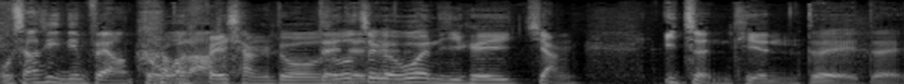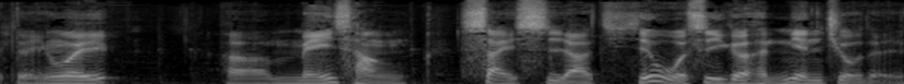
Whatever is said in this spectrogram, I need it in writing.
我相信一定非常多啦，非常多。我说这个问题可以讲一整天。对对对，对，因为。呃，每一场赛事啊，其实我是一个很念旧的人，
